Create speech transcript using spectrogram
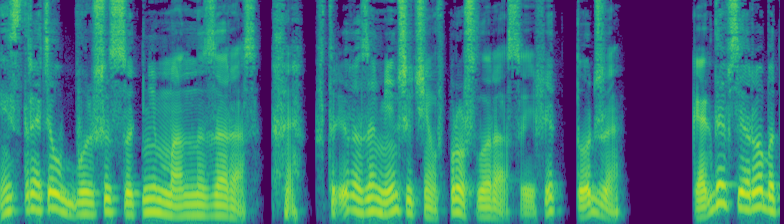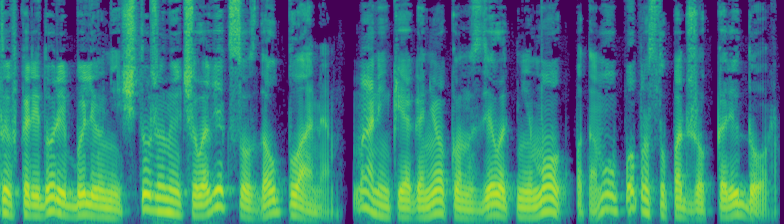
Истратил больше сотни манны за раз. Ха, в три раза меньше, чем в прошлый раз, и эффект тот же. Когда все роботы в коридоре были уничтожены, человек создал пламя. Маленький огонек он сделать не мог, потому попросту поджег коридор.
